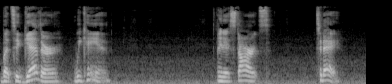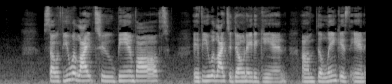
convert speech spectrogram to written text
but together we can. And it starts today. So if you would like to be involved, if you would like to donate again, um, the link is in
